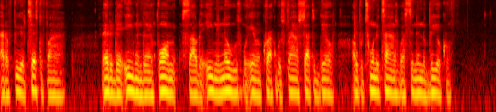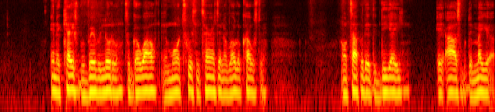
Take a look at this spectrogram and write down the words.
out of fear of testifying. Later that evening, the informant saw the evening news where Aaron Crockett was found shot to death over 20 times while sitting in the vehicle. In a case with very little to go off and more twists and turns than a roller coaster, on top of that, the DA at odds with the mayor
